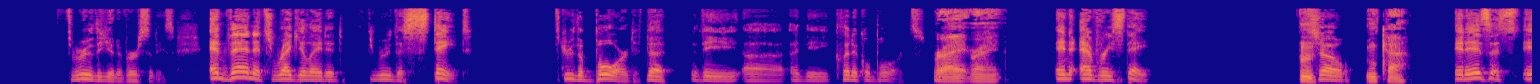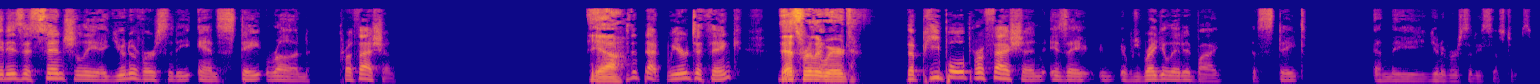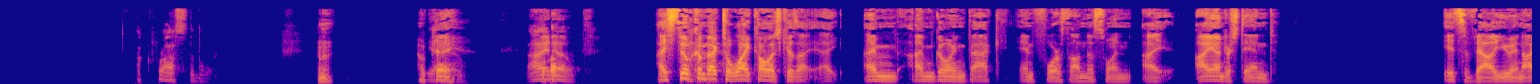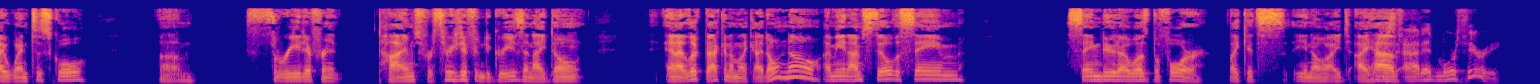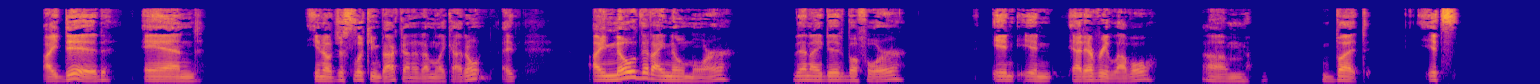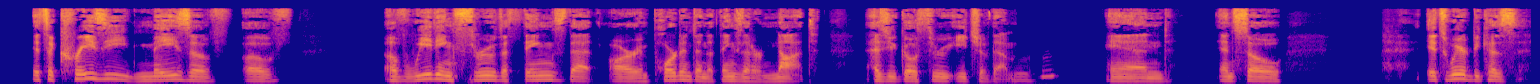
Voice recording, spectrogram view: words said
through the universities. And then it's regulated through the state, through the board, the the uh the clinical boards Right, right. in every state. Hmm. So Okay. It is a, it is essentially a university and state run profession. Yeah. Isn't that weird to think? That's really weird. The people profession is a it was regulated by the state and the university systems across the board. Hmm. Okay. Yeah, I Well, know. I still come back to White College because I, I I'm I'm going back and forth on this one. I I understand its value, and I went to school um three different times for three different degrees, and I don't. And I look back and I'm like, I don't know. I mean, I'm still the same same dude I was before. Like it's you know I I have added more theory. I did, and you know, just looking back on it, I'm like, I don't, I, I know that I know more than I did before in, in, at every level. Um, but it's, it's a crazy maze of, of, of weeding through the things that are important and the things that are not as you go through each of them. Mhm. And, and so it's weird because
